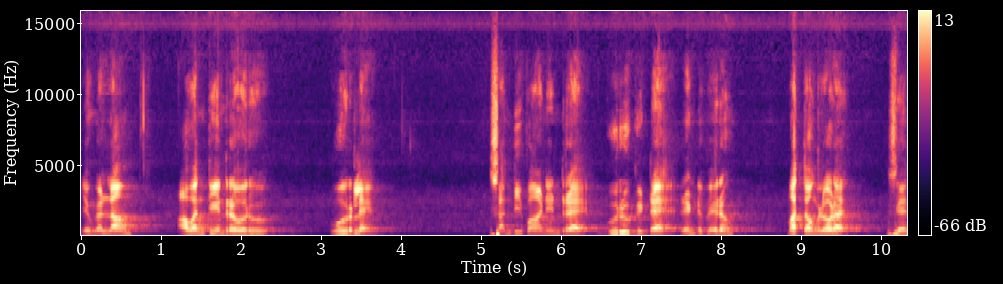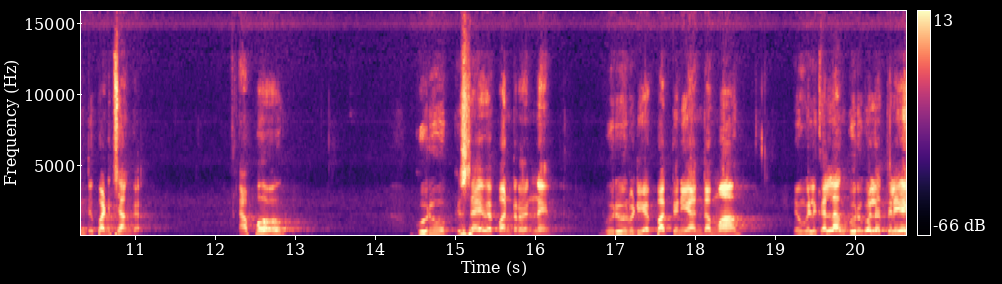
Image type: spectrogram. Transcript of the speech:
இவங்கெல்லாம் தீன்ற ஒரு ஊரில் சந்திப்பான்ன்ற குரு கிட்ட ரெண்டு பேரும் மற்றவங்களோட சேர்ந்து படித்தாங்க அப்போது குருவுக்கு சேவை பண்ணுறதுன்னு குருவினுடைய பத்தினி அந்த அம்மா இவங்களுக்கெல்லாம் குருகுலத்திலேயே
